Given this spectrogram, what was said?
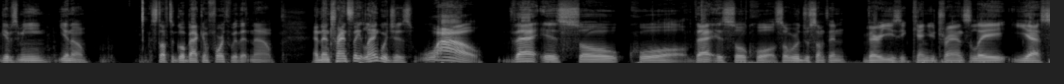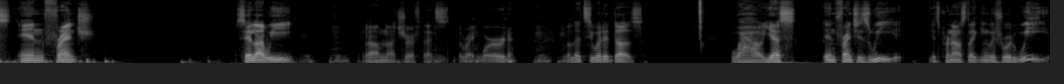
Gives me, you know, stuff to go back and forth with it now. And then translate languages. Wow. That is so cool. That is so cool. So we'll do something Very easy. Can you translate yes in French? C'est la oui. Well, I'm not sure if that's the right word, but let's see what it does. Wow, yes in French is oui. It's pronounced like English word we.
